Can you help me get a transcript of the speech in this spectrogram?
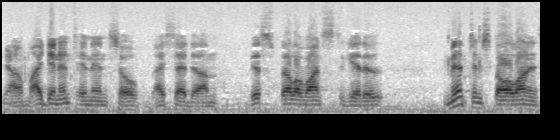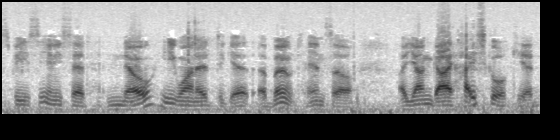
Yeah. um, I didn't, and then so I said, um, this fellow wants to get a Mint installed on his PC, and he said, no, he wanted to get a boot. And so a young guy, high school kid,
